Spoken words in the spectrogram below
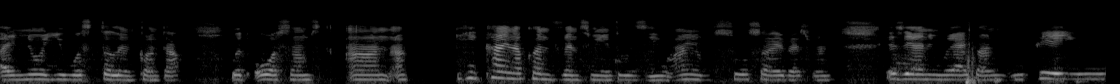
I know you were still in contact with Awesomes and uh, he kind of convinced me it was you. I am so sorry, best friend. Is there any way I can repay you,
